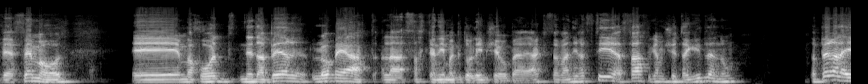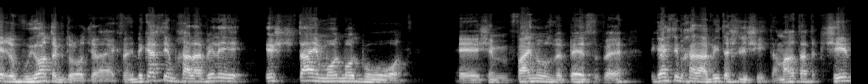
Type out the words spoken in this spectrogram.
ויפה מאוד. אה, אנחנו עוד נדבר לא מעט על השחקנים הגדולים שהיו באייקס, אבל אני רציתי, אסף, גם שתגיד לנו, תספר על היריבויות הגדולות של אייקס. אני ביקשתי ממך להביא לי, יש שתיים מאוד מאוד ברורות, אה, שהן פיינורד ופ.ס.וו, ביקשתי ממך להביא את השלישית. אמרת, תקשיב,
